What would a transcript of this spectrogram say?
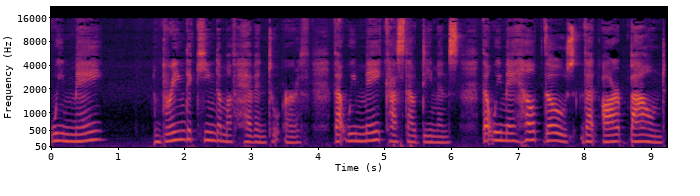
we may bring the kingdom of heaven to earth, that we may cast out demons, that we may help those that are bound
